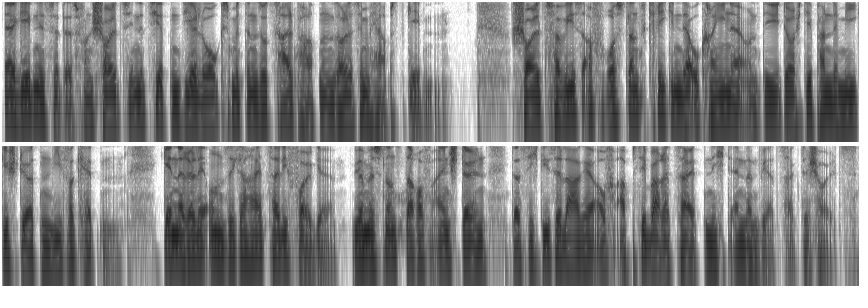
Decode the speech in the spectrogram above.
Ergebnisse des von Scholz initiierten Dialogs mit den Sozialpartnern soll es im Herbst geben. Scholz verwies auf Russlands Krieg in der Ukraine und die durch die Pandemie gestörten Lieferketten. Generelle Unsicherheit sei die Folge. Wir müssen uns darauf einstellen, dass sich diese Lage auf absehbare Zeit nicht ändern wird, sagte Scholz.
